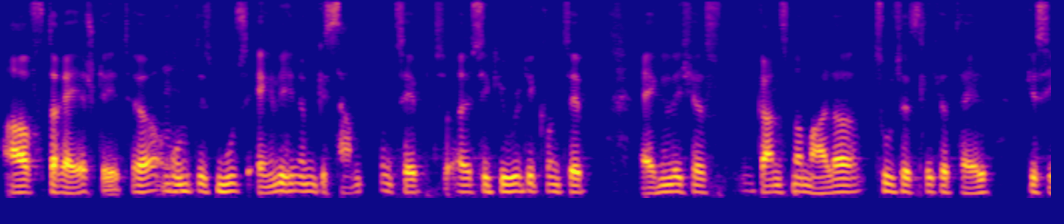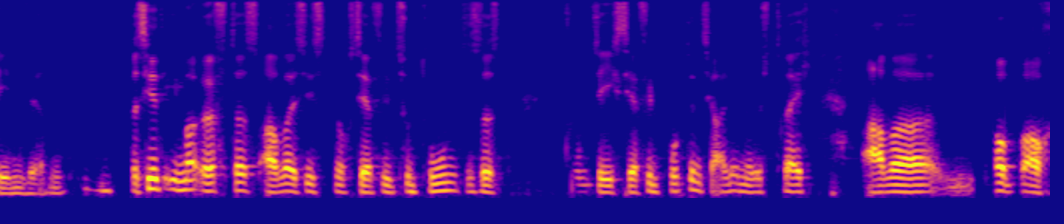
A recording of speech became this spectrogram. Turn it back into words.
auf der Reihe steht. Ja. Mhm. Und es muss eigentlich in einem Gesamtkonzept, äh, Security-Konzept, eigentlich als ganz normaler zusätzlicher Teil gesehen werden. Passiert immer öfters, aber es ist noch sehr viel zu tun. Das heißt, Darum sehe ich sehr viel Potenzial in Österreich, aber habe auch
